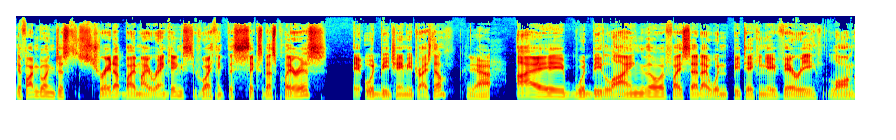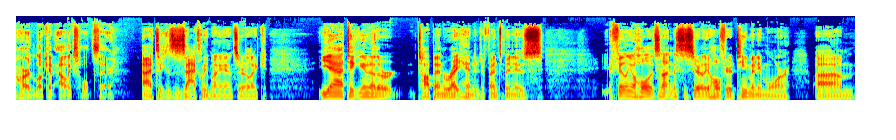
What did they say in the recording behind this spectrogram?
if I'm going just straight up by my rankings, who I think the sixth best player is, it would be Jamie Drysdale. Yeah. I would be lying though if I said I wouldn't be taking a very long, hard look at Alex Holtz there. That's exactly my answer. Like, yeah, taking another top end right handed defenseman is filling a hole that's not necessarily a hole for your team anymore. Um,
